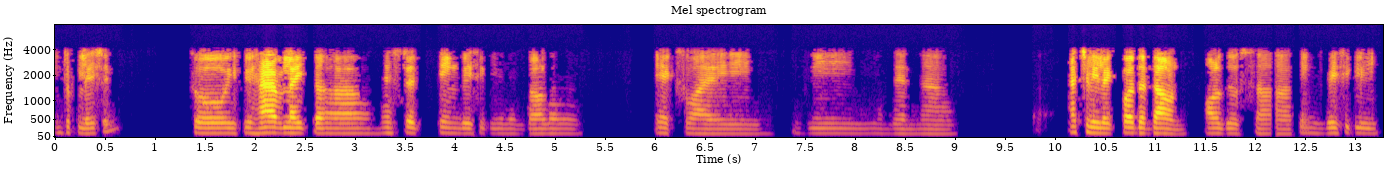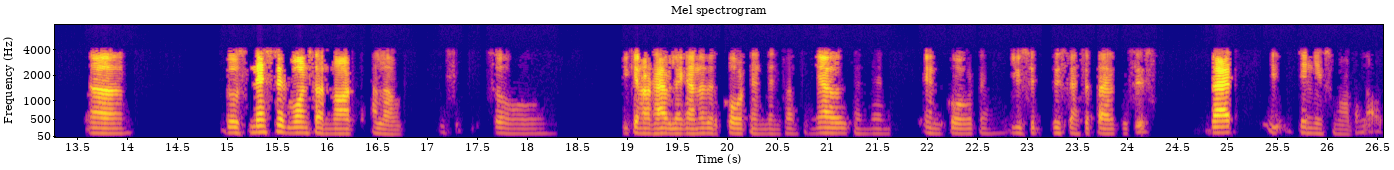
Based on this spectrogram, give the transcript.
interpolation. So if you have like a nested thing basically like dollar x y z and then uh, actually like further down all those uh, things basically uh, those nested ones are not allowed. So you cannot have like another quote and then something else and then end quote and use it this as a parenthesis that thing is not allowed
